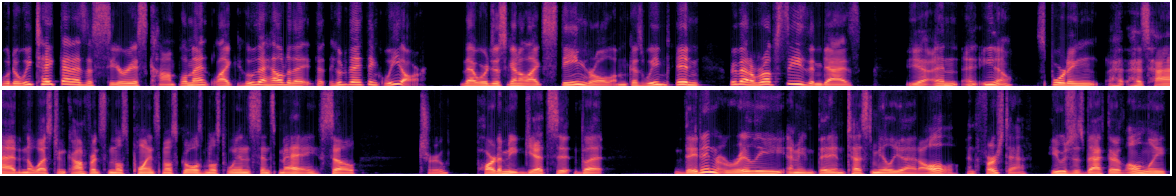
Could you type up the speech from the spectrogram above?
Well, do we take that as a serious compliment? Like, who the hell do they who do they think we are that we're just gonna like steamroll them? Because we've been we've had a rough season, guys. Yeah, and, and you know, Sporting ha- has had in the Western Conference the most points, most goals, most wins since May. So, true. Part of me gets it, but they didn't really. I mean, they didn't test Melia at all in the first half. He was just back there lonely.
